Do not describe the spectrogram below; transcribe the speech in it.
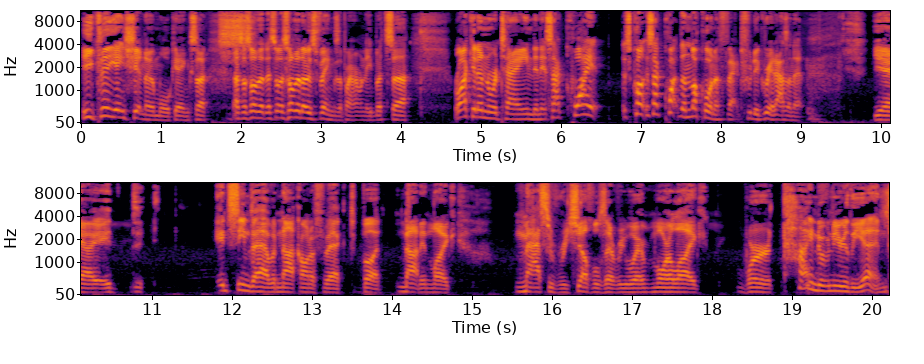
he clearly ain't shit no more, King. So that's one of, that's one of those things, apparently. But uh, Raikkonen retained, and it's had quite, it's quite, it's had quite the knock-on effect through the grid, hasn't it? Yeah, it it seemed to have a knock-on effect, but not in like massive reshuffles everywhere. More like we're kind of near the end.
